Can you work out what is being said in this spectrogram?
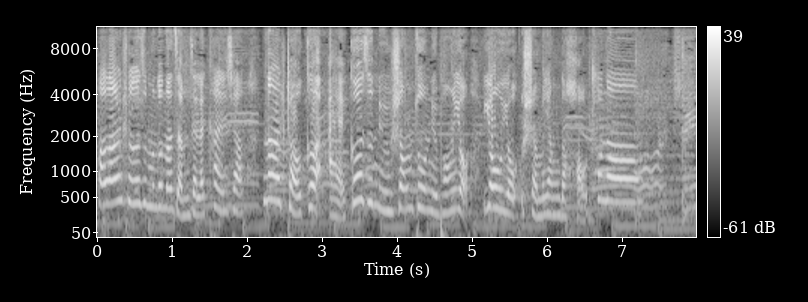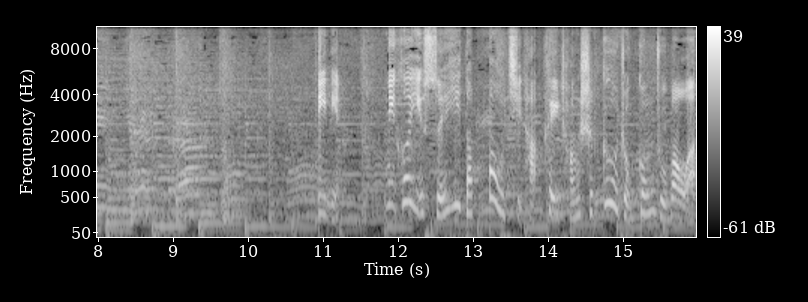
好了，说了这么多呢，咱们再来看一下，那找个矮个子女生做女朋友又有什么样的好处呢？第一点，你可以随意的抱起她，可以尝试各种公主抱啊，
